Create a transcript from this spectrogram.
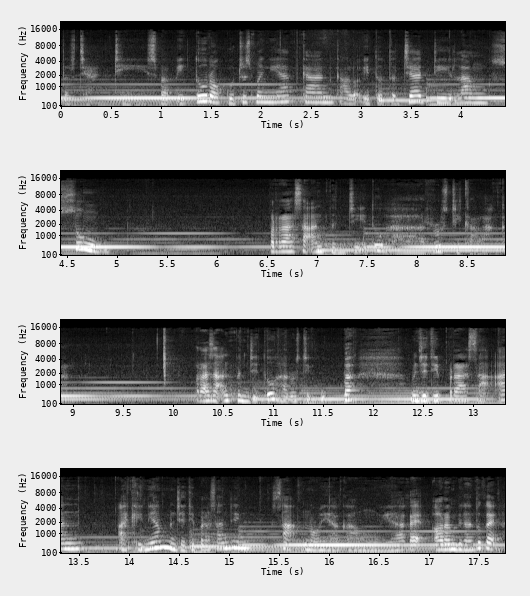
terjadi. Sebab itu Roh Kudus mengingatkan kalau itu terjadi langsung perasaan benci itu harus dikalahkan. Perasaan benci itu harus diubah menjadi perasaan akhirnya menjadi perasaan yang sakno ya kamu ya. Kayak orang bilang tuh kayak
